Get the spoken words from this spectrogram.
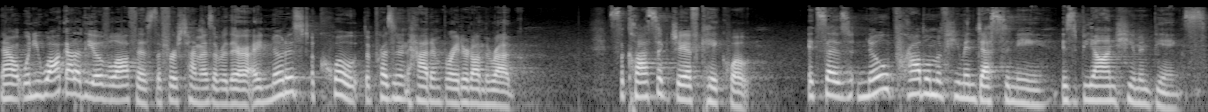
Now, when you walk out of the Oval Office the first time I was ever there, I noticed a quote the president had embroidered on the rug. It's the classic JFK quote. It says, No problem of human destiny is beyond human beings.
